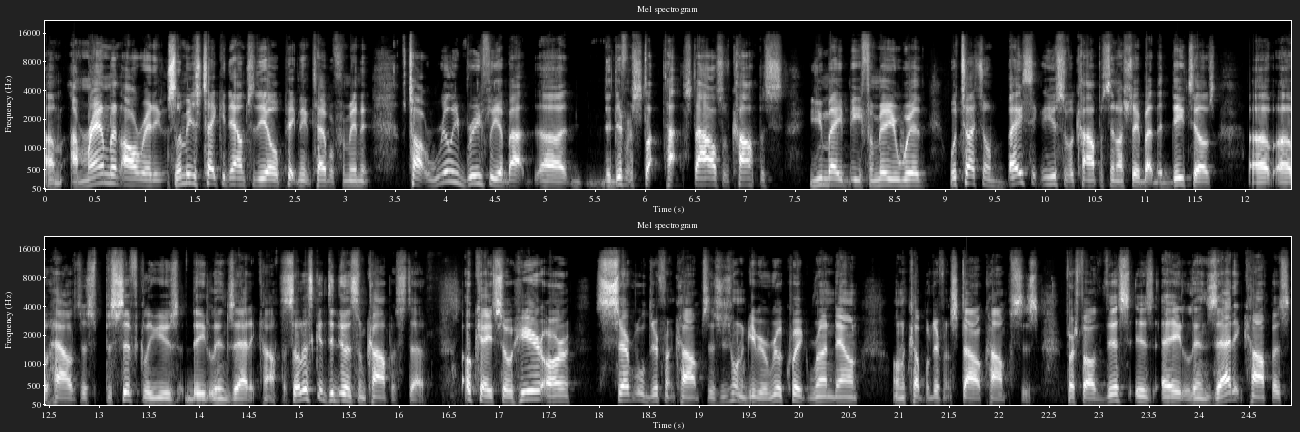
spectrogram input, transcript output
um, I'm rambling already. So let me just take you down to the old picnic table for a minute. Talk really briefly about uh, the different st styles of compass you may be familiar with. We'll touch on basic use of a compass, and I'll show you about the details of, of how to specifically use the lensatic compass. So let's get to doing some compass stuff. Okay, so here are several different compasses. I just want to give you a real quick rundown on a couple different style compasses. First of all, this is a lensatic compass.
